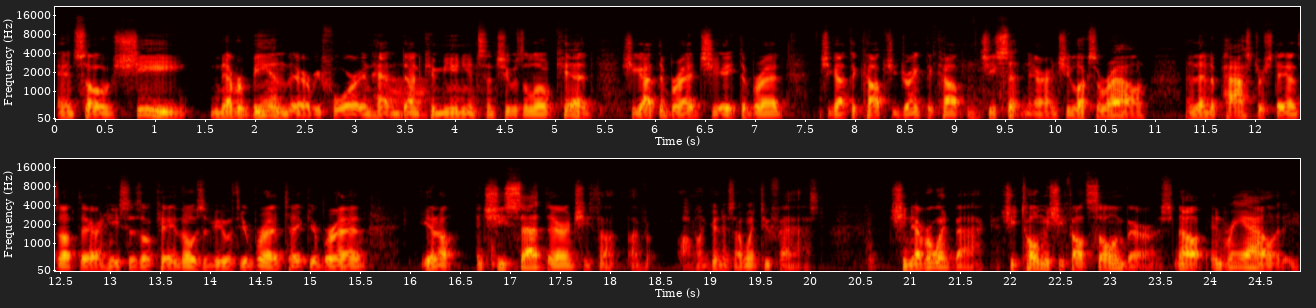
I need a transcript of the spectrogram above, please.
And so she, never being there before and hadn't done communion since she was a little kid, she got the bread, she ate the bread, she got the cup, she drank the cup, and she's sitting there and she looks around. And then the pastor stands up there and he says, Okay, those of you with your bread, take your bread. You know, and she sat there and she thought, Oh my goodness, I went too fast. She never went back. She told me she felt so embarrassed. Now, in reality,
